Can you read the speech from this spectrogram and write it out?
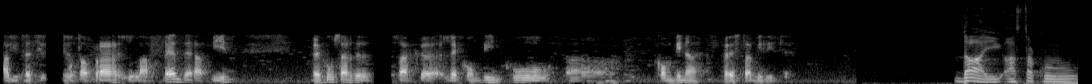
abilitățile de autoapărare la fel de rapid, precum s-ar dezvolta că le combin cu uh, combinații prestabilite. Da, asta cu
